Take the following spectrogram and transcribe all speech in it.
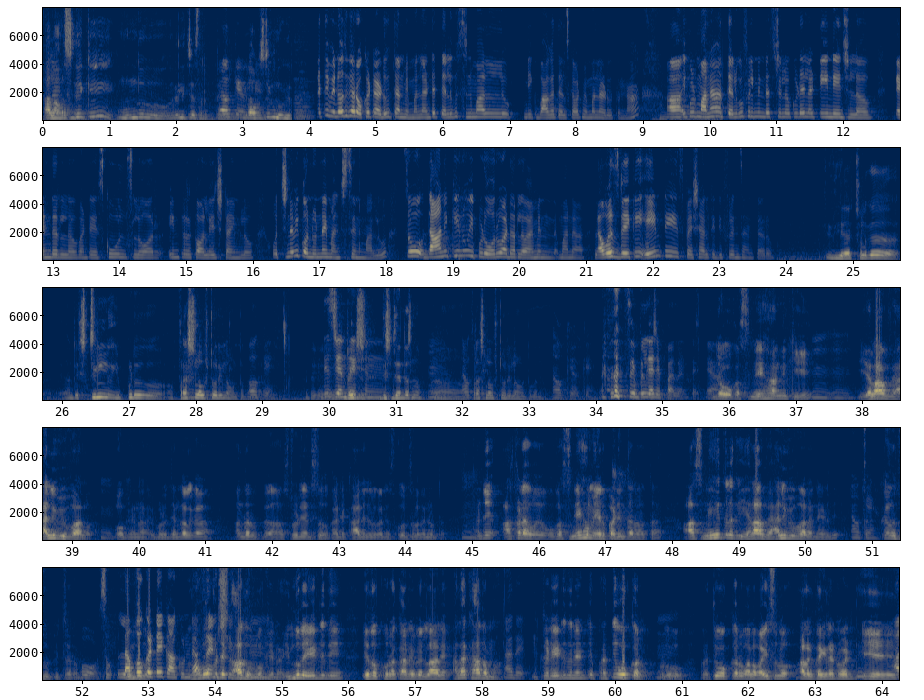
ఆ లవర్స్ డే కి ముందు release Okay, lovers day movie అయితే వినోద్ గారు ఒకటి అడుగుతాను మిమ్మల్ని. అంటే తెలుగు సినిమాలు మీకు బాగా తెలుసు కాబట్టి మిమ్మల్ని అడుగుతున్నా. ఆ, ఇప్పుడు మన తెలుగు ఫిల్మ్ ఇండస్ట్రీలో కూడా ఇలా టీనేజ్ లవ్ టెండర్ లవ్ అంటే స్కూల్స్లో ఆర్ ఇంటర్ కాలేజ్ టైంలో వచ్చినవి కొన్ని ఉన్నాయి మంచి సినిమాలు. సో దానికిను ఇప్పుడు ఓరు ఆర్డర్లో ఐ మీన్ మన లవర్స్ డేకి ఏంటి స్పెషాలిటీ డిఫరెన్స్ అంటారు? ఇది యాక్చువల్గా అంటే స్టిల్ ఇప్పుడు ఫ్రెష్ లవ్ స్టోరీలో ఉంటుంది okay. This generation. This generation fresh love స్టోరీలో ఉంటుందండి. Okay okay. సింపుల్గా చెప్పాలంటే Yeah. అంటే ఒక స్నేహానికి ఎలా వాల్యూ ఇవ్వాలో ఓకేనా? ఇప్పుడు జనరల్గా అందరు స్టూడెంట్స్ అంటే కాలేజీలో కానీ స్కూల్స్లో కానీ ఉంటారు. అంటే అక్కడ ఒక స్నేహం ఏర్పడిన తర్వాత ఆ స్నేహితులకి ఎలా వాల్యూ ఇవ్వాలనేది చక్కగా చూపించారు లవ్ ఒకటే కాకుండా కాదు ఓకేనా? ఇందులో ఏంటిది? ఏదో కుర్రకానే వెళ్ళాలి. అలా కాదమ్మా. ఇక్కడ ఏంటిది అంటే ప్రతి ఒక్కరు ఇప్పుడు ప్రతి ఒక్కరు వాళ్ళ వయసులో వాళ్ళకి తగినటువంటి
